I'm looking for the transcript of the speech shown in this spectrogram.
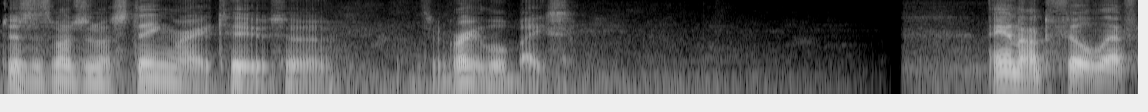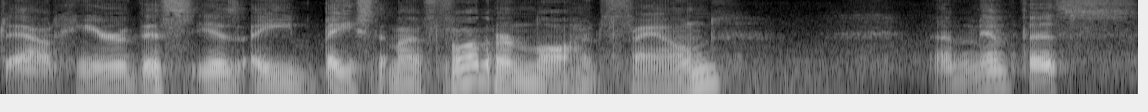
just as much as my Stingray too. So it's a great little bass. And not to feel left out here, this is a bass that my father-in-law had found, a Memphis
